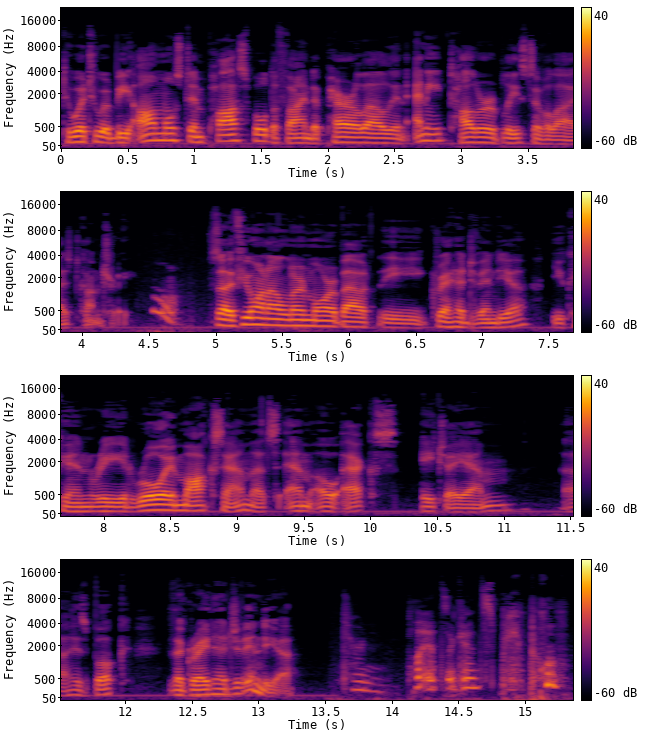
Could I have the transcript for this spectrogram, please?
to which it would be almost impossible to find a parallel in any tolerably civilized country. So if you want to learn more about the Great Hedge of India, you can read Roy Moxham, that's M-O-X-H-A-M, uh, his book, The Great Hedge of India. Turn plants against people.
